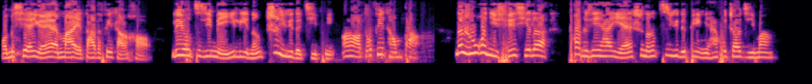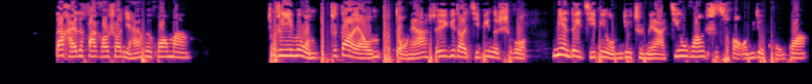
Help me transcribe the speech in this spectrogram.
我们西安圆圆妈也答的非常好，利用自己免疫力能治愈的疾病啊，都非常棒。那如果你学习了疱疹性咽下炎是能自愈的病，你还会着急吗？当孩子发高烧，你还会慌吗？就是因为我们不知道呀，我们不懂呀，所以遇到疾病的时候。面对疾病，我们就什么呀？惊慌失措，我们就恐慌。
